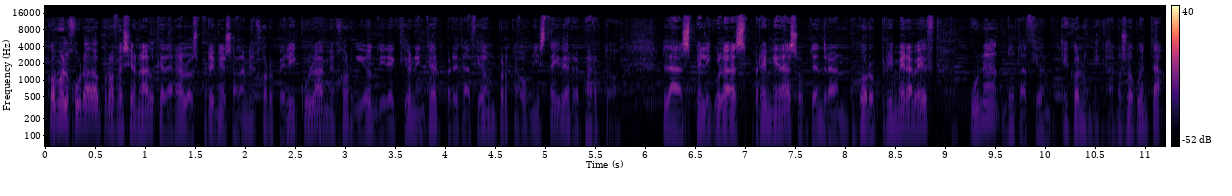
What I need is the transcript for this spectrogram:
como el jurado profesional que dará los premios a la mejor película, mejor guion, dirección, interpretación, protagonista y de reparto. Las películas premiadas obtendrán por primera vez una dotación económica. Nos lo cuenta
